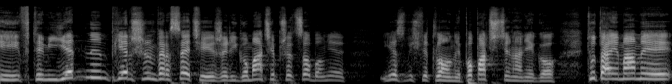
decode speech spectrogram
I w tym jednym pierwszym wersecie, jeżeli go macie przed sobą, nie, jest wyświetlony, popatrzcie na niego. Tutaj mamy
